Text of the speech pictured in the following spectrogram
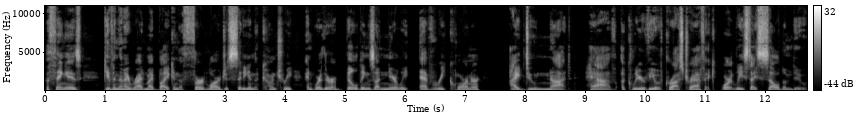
The thing is, given that I ride my bike in the third largest city in the country and where there are buildings on nearly every corner, I do not have a clear view of cross traffic, or at least I seldom do.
